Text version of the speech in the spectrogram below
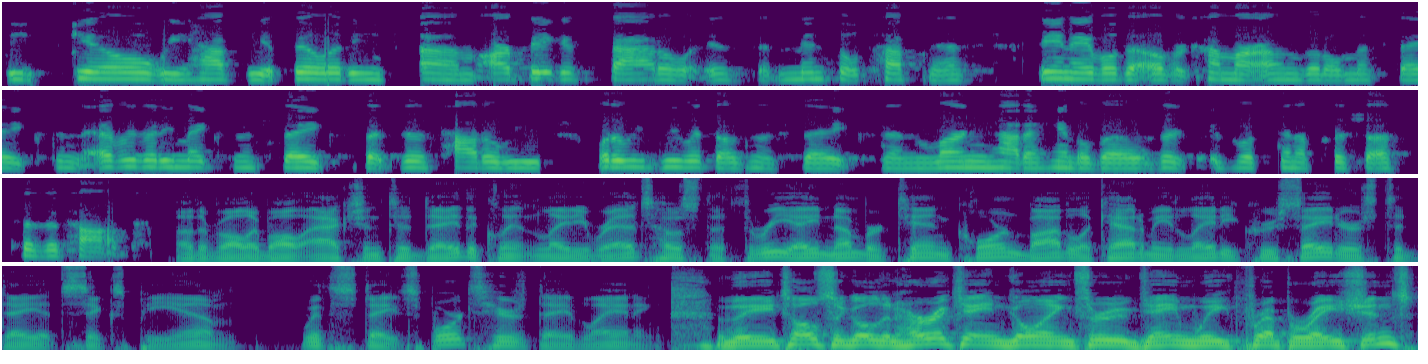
the skill, we have the ability. Um, our biggest battle is the mental toughness being able to overcome our own little mistakes. And everybody makes mistakes but just how do we what do we do with those mistakes? And learning how to handle those is what's going to push us to the top. Other volleyball action today the clinton lady reds host the 3a number 10 corn bible academy lady crusaders today at 6 p.m with state sports, here's Dave Lanning. The Tulsa Golden Hurricane going through game week preparations.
